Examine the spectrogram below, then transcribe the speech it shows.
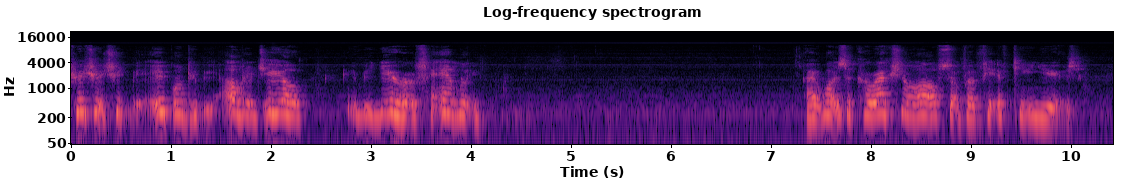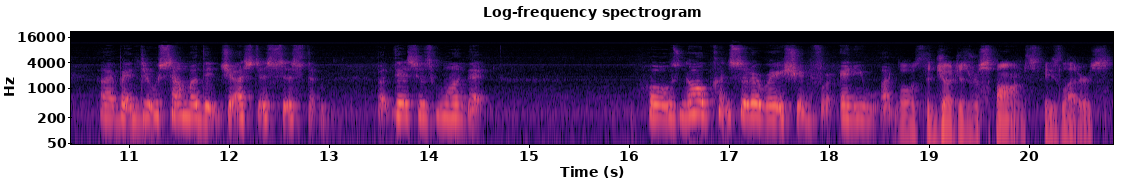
Tricia should be able to be out of jail and be near her family. I was a correctional officer for 15 years. I've been through some of the justice system, but this is one that holds no consideration for anyone. What was the judge's response to these letters?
